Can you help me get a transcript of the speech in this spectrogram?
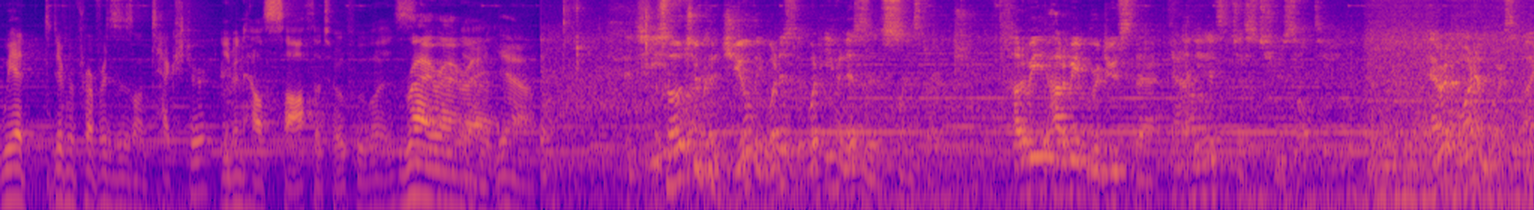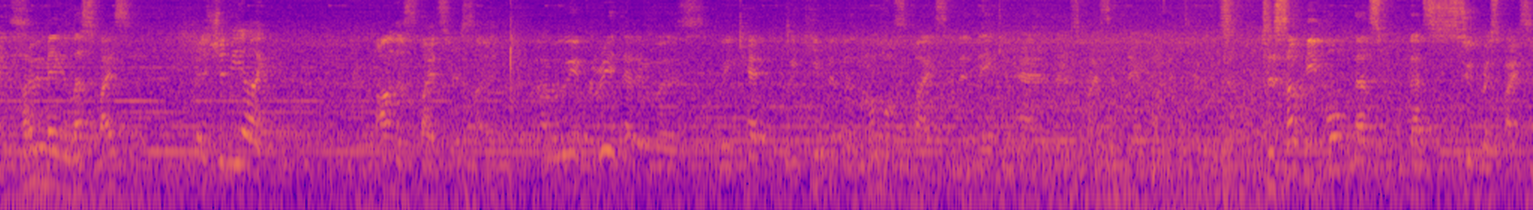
We had different preferences on texture. Even how soft the tofu was. Right, right, right, Yeah. Soju congealy. What is it? What even is this? How do we how do we reduce that? I think it's just too salty. Eric wanted more spice. How do we make it less spicy? It should be like on the spicier side. Uh, we agreed that it was we kept we keep it the normal spice and then they can add their spice if they wanted to. To some people, that's that's super spicy.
